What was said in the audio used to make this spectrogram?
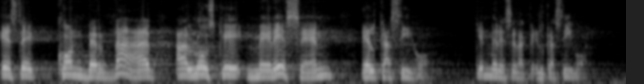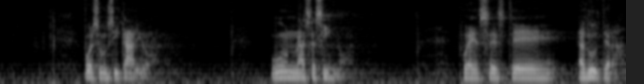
este, con verdad a los que merecen el castigo. ¿Quién merece el castigo? Pues un sicario, un asesino, pues este adúltera.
